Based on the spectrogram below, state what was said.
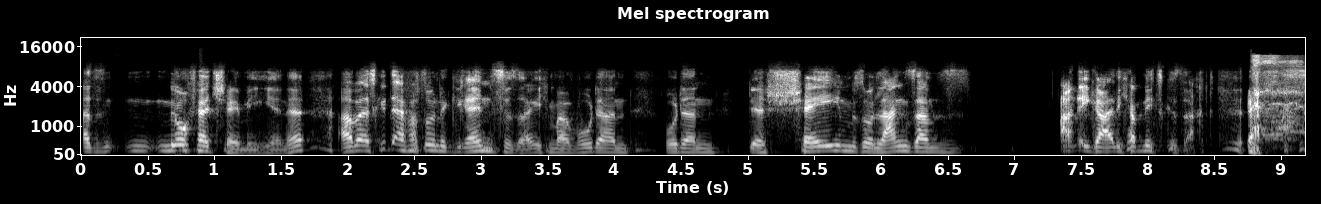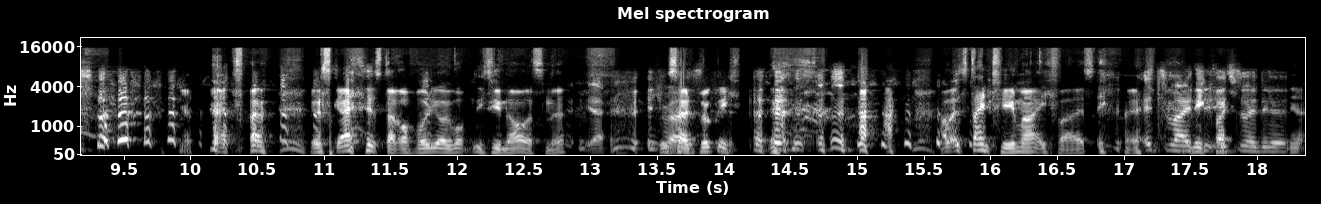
also no Fat-Shaming hier, ne? Aber es gibt einfach so eine Grenze, sag ich mal, wo dann, wo dann der Shame so langsam. Ach, egal, ich habe nichts gesagt. Das Geile ist, darauf wollte ich auch überhaupt nicht hinaus, ne? Ja, ich Das ist weiß. halt wirklich. Aber ist dein Thema, ich weiß. Ich weiß. It's my, Nee, it's my deal. Ja.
